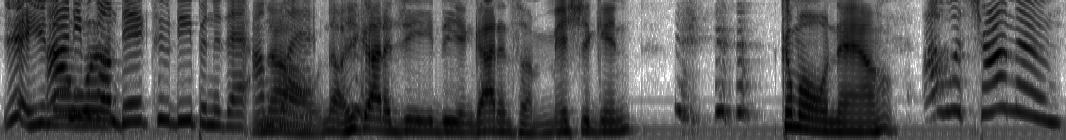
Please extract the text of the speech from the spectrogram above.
Yeah, you know I ain't even gonna dig too deep into that. I'm no, glad. no, he got a GED and got into Michigan. Come on now. I was trying to,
